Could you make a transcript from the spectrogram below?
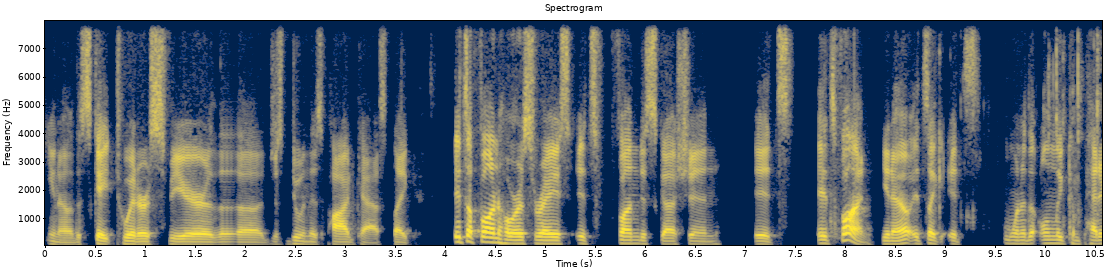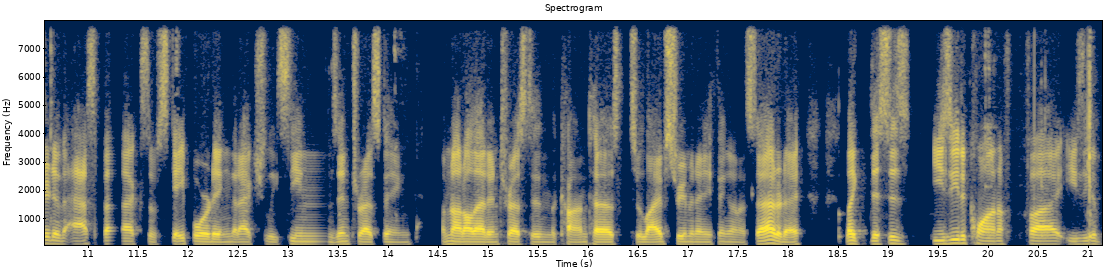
you know the skate Twitter sphere, the uh, just doing this podcast. Like, it's a fun horse race. It's fun discussion. It's it's fun. You know, it's like it's one of the only competitive aspects of skateboarding that actually seems interesting. I'm not all that interested in the contests or live streaming anything on a Saturday. Like this is easy to quantify, easy to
